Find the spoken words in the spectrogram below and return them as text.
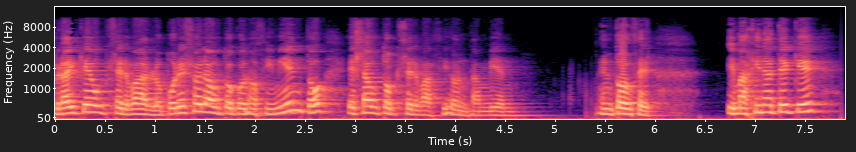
pero hay que observarlo. Por eso el autoconocimiento es autoobservación también. Entonces, imagínate que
